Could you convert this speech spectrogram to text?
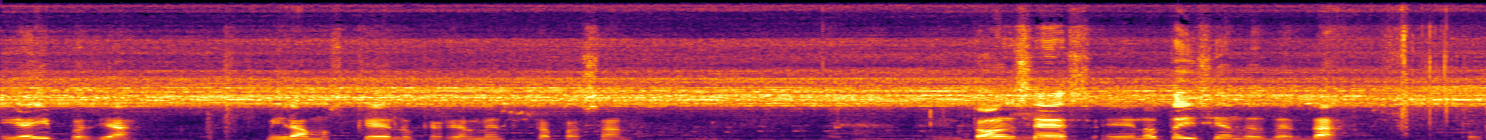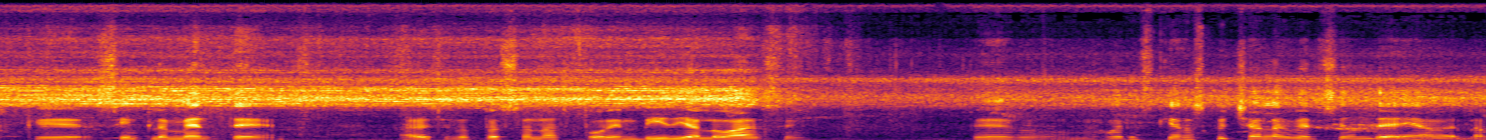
y, ahí pues ya miramos qué es lo que realmente está pasando. Entonces, eh, no estoy diciendo es verdad, porque simplemente a veces las personas por envidia lo hacen, pero mejor es quiero escuchar la versión de ella, ¿verdad?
